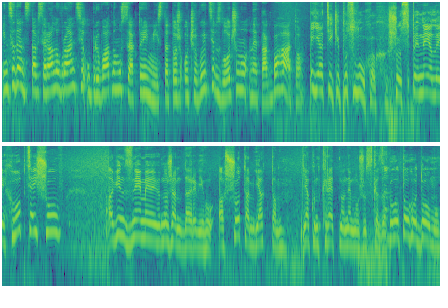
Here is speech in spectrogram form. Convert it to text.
Інцидент стався рано вранці у приватному секторі міста, тож очевидців злочину не так багато. Я тільки по слухах, що спинили хлопця йшов, а він з ними ножем вдарив його. А що там, як там? Я конкретно не можу сказати. Коло того дому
